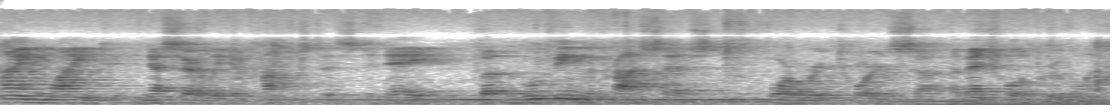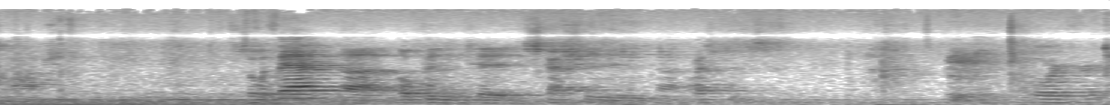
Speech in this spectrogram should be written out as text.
timeline to necessarily to accomplish this today, but moving the process forward towards uh, eventual approval and adoption. So with that, uh, open to discussion and uh, questions. Board.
